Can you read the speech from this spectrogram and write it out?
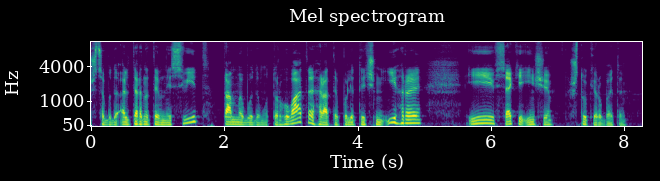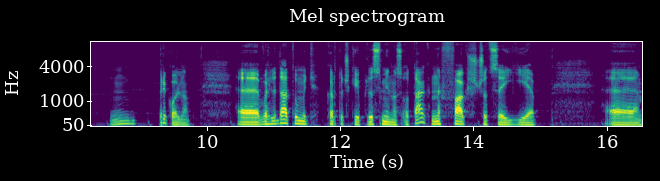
ж, це буде альтернативний світ. Там ми будемо торгувати, грати політичні ігри і всякі інші штуки робити. Прикольно. Е, виглядатимуть карточки плюс-мінус отак. Не факт, що це є е, е,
